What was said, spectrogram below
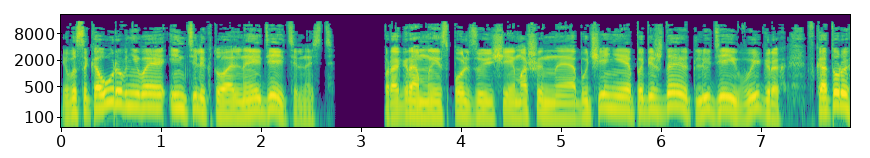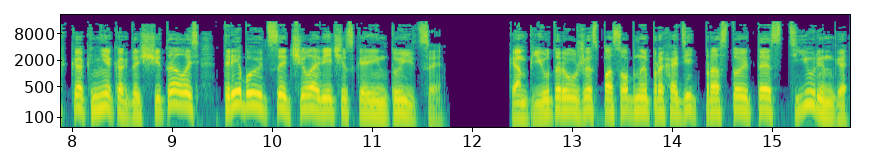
и высокоуровневая интеллектуальная деятельность. Программы, использующие машинное обучение, побеждают людей в играх, в которых, как некогда считалось, требуется человеческая интуиция. Компьютеры уже способны проходить простой тест Тьюринга,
